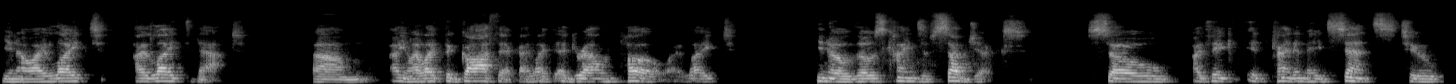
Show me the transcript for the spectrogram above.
You know, I liked I liked that. Um, I, you know, I liked the Gothic. I liked Edgar Allan Poe. I liked, you know, those kinds of subjects. So I think it kind of made sense to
